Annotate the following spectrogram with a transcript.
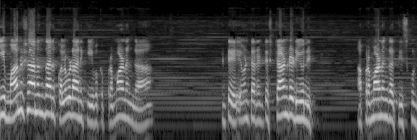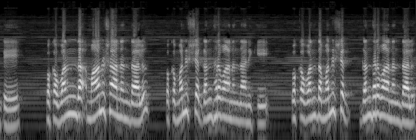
ఈ మానుషానందాన్ని కొలవడానికి ఒక ప్రమాణంగా అంటే ఏమంటారంటే స్టాండర్డ్ యూనిట్ ఆ ప్రమాణంగా తీసుకుంటే ఒక వంద మానుషానందాలు ఒక మనుష్య గంధర్వానందానికి ఒక వంద మనుష్య గంధర్వానందాలు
